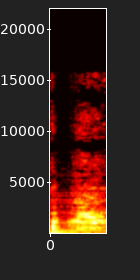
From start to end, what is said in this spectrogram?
Yeah.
